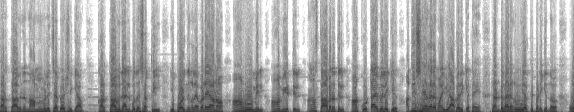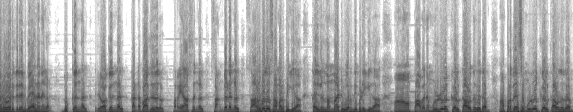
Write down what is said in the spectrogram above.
കർത്താവിനെ നാമം വിളിച്ചപേക്ഷിക്കാം. കർത്താവിന്റെ അത്ഭുത ശക്തി ഇപ്പോൾ നിങ്ങൾ എവിടെയാണോ? ആ റൂമിൽ ആ വീട്ടിൽ ആ സ്ഥാപനത്തിൽ ആ കൂട്ടായ്മയിലേക്ക് അതിശയകരമായി വ്യാപരിക്കട്ടെ. രണ്ട് കാര്യങ്ങൾ ഉയർത്തിപ്പിടിക്കുന്നു. ഓരോരുത്തരുടെയും വേദനകൾ ദുഃഖങ്ങൾ രോഗങ്ങൾ കടബാധ്യതകൾ പ്രയാസങ്ങൾ സങ്കടങ്ങൾ സർവതും സമർപ്പിക്കുക. കൈകൾ നന്നായിട്ട് ഉയർത്തിപ്പിടിക്കുക. ആ ഭവനം മുഴുവൻ കേൾക്കാവുന്ന വിധം ആ പ്രദേശം മുഴുവൻ കേൾക്കാവുന്ന വിധം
